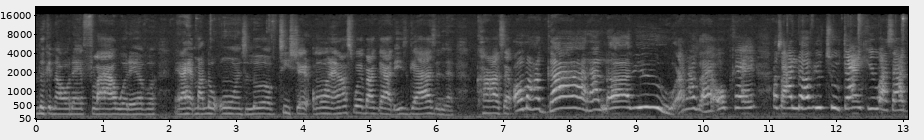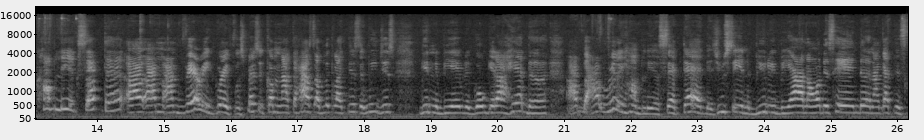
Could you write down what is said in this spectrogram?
looking all that fly, whatever. And I had my little orange love T-shirt on, and I swear by God, these guys in the car said, "Oh my God, I love you," and I was like, "Okay." I said, "I love you too. Thank you." I said, "I humbly accept that. I, I'm I'm very grateful, especially coming out the house. I look like this, and we just getting to be able to go get our hair done. I I really humbly accept that. That you seeing the beauty beyond all this hair and done. I got this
